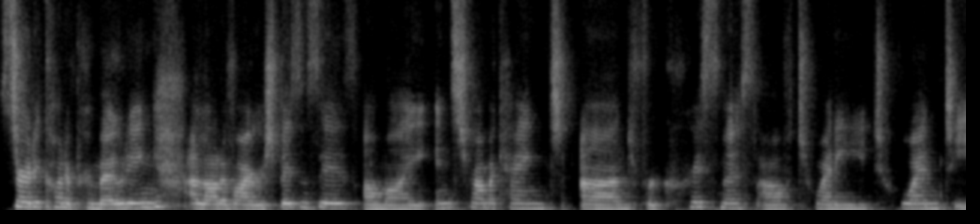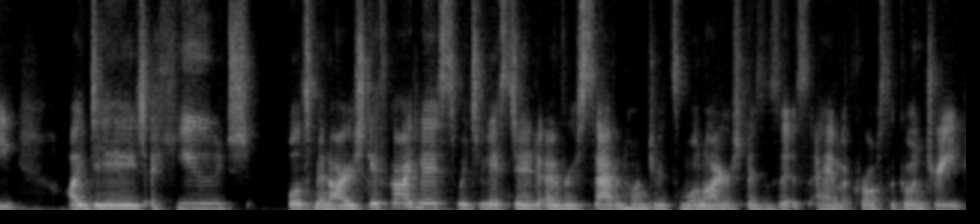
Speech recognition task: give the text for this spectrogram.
started kind of promoting a lot of Irish businesses on my Instagram account. And for Christmas of 2020, I did a huge Ultimate Irish gift guide list, which listed over 700 small Irish businesses um, across the country.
